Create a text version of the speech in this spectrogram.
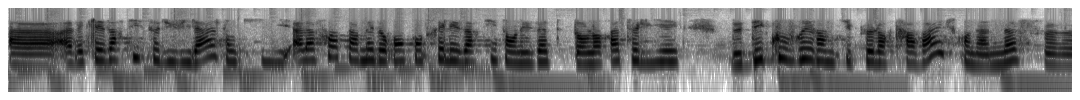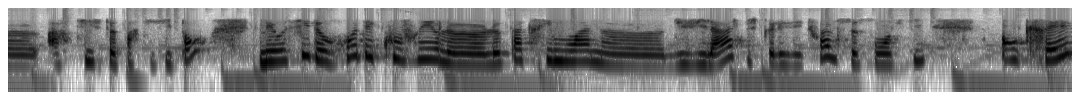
avec les artistes du village, donc qui à la fois permet de rencontrer les artistes dans, les dans leur atelier, de découvrir un petit peu leur travail, puisqu'on a neuf artistes participants, mais aussi de redécouvrir le, le patrimoine du village, puisque les étoiles se sont aussi ancrées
